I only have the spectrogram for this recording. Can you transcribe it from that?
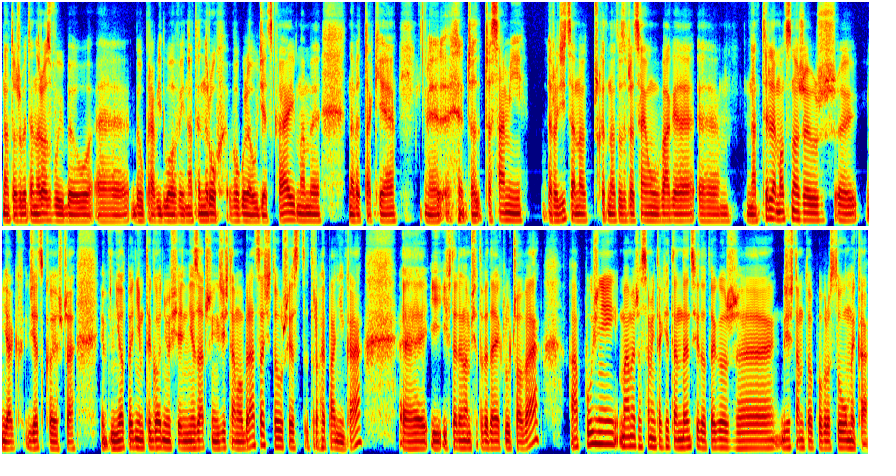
na to, żeby ten rozwój był, e, był prawidłowy i na ten ruch w ogóle u dziecka i mamy nawet takie e, czasami rodzice na przykład na to zwracają uwagę na tyle mocno, że już y, jak dziecko jeszcze w nieodpowiednim tygodniu się nie zacznie gdzieś tam obracać, to już jest trochę panika e, i, i wtedy nam się to wydaje kluczowe, a później mamy czasami takie tendencje do tego, że gdzieś tam to po prostu umyka,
